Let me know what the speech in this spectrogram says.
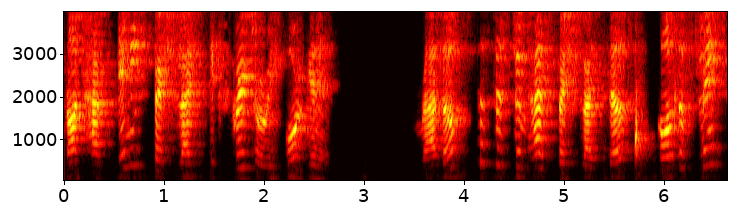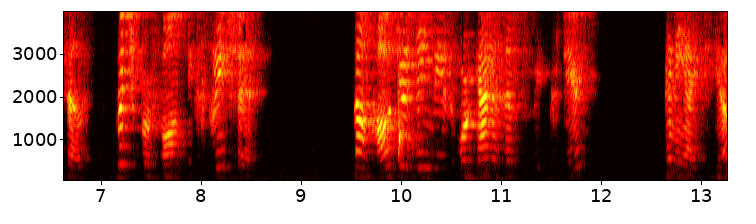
Not have any specialized excretory organ. Rather, the system has specialized cells called the flame cells which perform excretion. Now, how do you think these organisms reproduce? Any idea?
